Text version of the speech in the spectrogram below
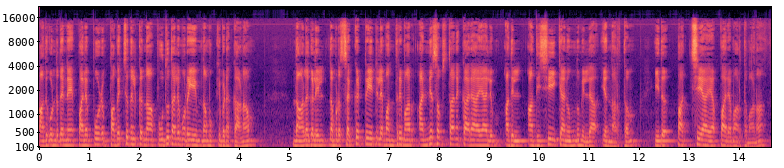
അതുകൊണ്ട് തന്നെ പലപ്പോഴും പകച്ചു നിൽക്കുന്ന പുതുതലമുറയെയും നമുക്കിവിടെ കാണാം. നാളുകളിൽ നമ്മുടെ സെക്രട്ടേറിയറ്റിലെ മന്ത്രിമാർ അന്യസംസ്ഥാനക്കാരായാലും അതിൽ അതിശയിക്കാനൊന്നുമില്ല എന്നർത്ഥം. ഇത് പച്ചയായ പരമാർത്ഥമാണ്.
